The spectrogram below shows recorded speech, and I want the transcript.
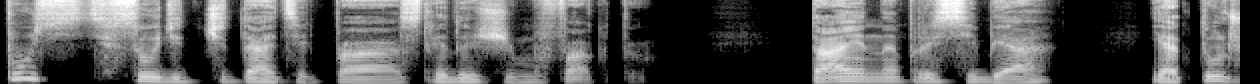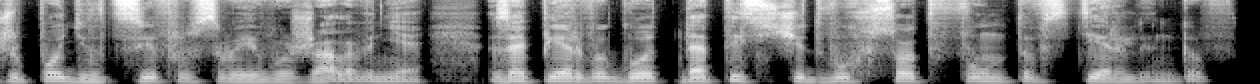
Пусть судит читатель по следующему факту. Тайно про себя я тут же поднял цифру своего жалования за первый год до 1200 фунтов стерлингов,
